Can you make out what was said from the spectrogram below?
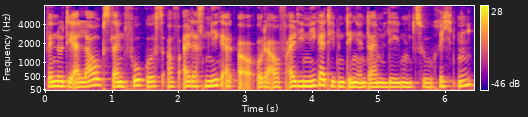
wenn du dir erlaubst, deinen Fokus auf all das Neg oder auf all die negativen Dinge in deinem Leben zu richten,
